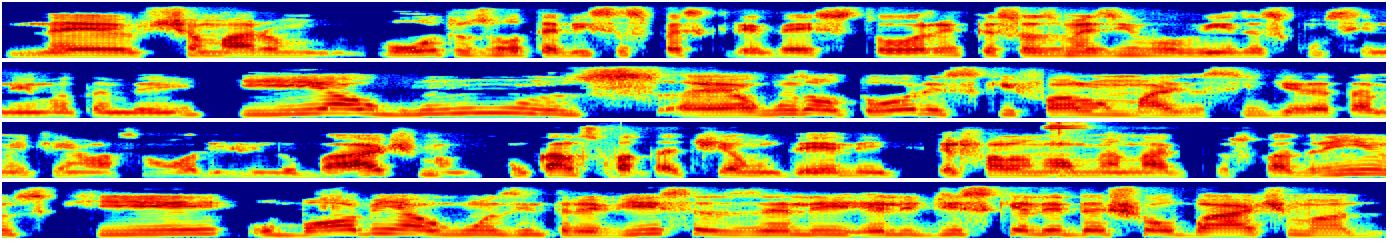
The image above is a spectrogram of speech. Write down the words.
né? Chamaram outros roteiristas para escrever a história, pessoas mais envolvidas com cinema também, e alguns é, alguns autores que falam mais assim diretamente em relação à origem do Batman. O Carlos Patati é um dele. Ele fala no Almanac dos Quadrinhos que o Bob, em algumas entrevistas, ele ele disse que ele deixou o Batman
